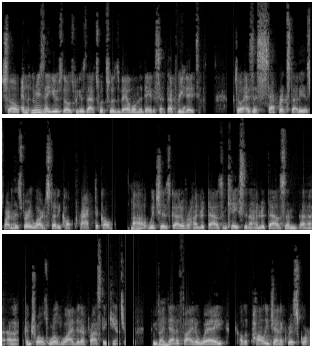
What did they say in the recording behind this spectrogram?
So, and the reason I use those because that's what was available in the data set. That predates yeah. So, as a separate study, as part of this very large study called Practical, mm-hmm. uh, which has got over 100,000 cases and 100,000 uh, uh, controls worldwide that have prostate cancer, we've mm-hmm. identified a way called a polygenic risk score,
